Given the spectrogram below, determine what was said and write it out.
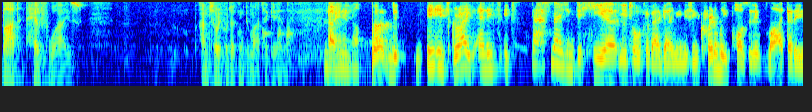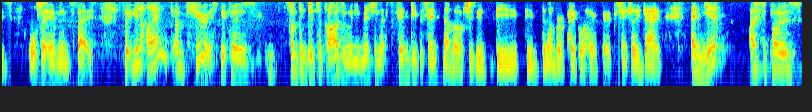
but health wise. I'm sorry for talking too much again. No, you're not. But it's great, and it's it's fascinating to hear you talk about gaming in this incredibly positive light that is also evidence based. But you know, I am I'm curious because something did surprise me when you mentioned that seventy percent number, which is the, the the the number of people who, potentially game, and yet I suppose.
